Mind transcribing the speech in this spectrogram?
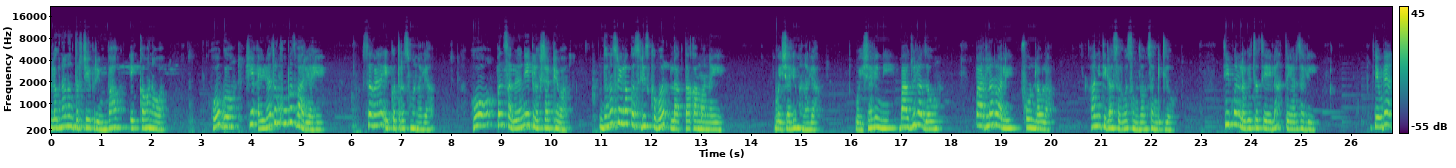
लग्नानंतरचे प्रेम भाग एक्कावन्नावा. हो ग ही आयडिया तर खूपच भारी आहे. सगळ्या एकत्रच म्हणाल्या. हो पण सगळ्यांनी एक लक्षात ठेवा. धनश्रीला कसलीच खबर लागता कामा नये. वैशाली म्हणाल्या. वैशालींनी बाजूला जाऊन पार्लरवाली फोन लावला आणि तिला सर्व समजावून सांगितलं. ती पण लगेचच यायला तयार झाली. तेवढ्यात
